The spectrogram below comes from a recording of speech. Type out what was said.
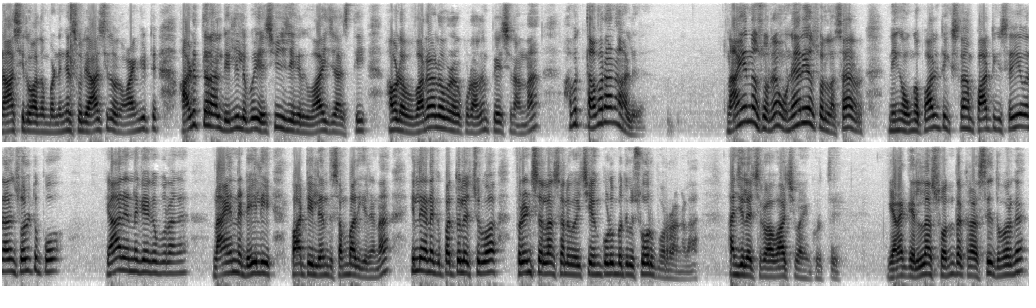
நான் ஆசீர்வாதம் பண்ணுங்கன்னு சொல்லி ஆசீர்வாதம் வாங்கிட்டு அடுத்த நாள் டெல்லியில் போய் எஸ்வி சேகருக்கு வாய் ஜாஸ்தி அவளை வரல வரக்கூடாதுன்னு பேசினான்னா அவர் தவறான ஆள். நான் என்ன சொல்கிறேன் நிறைய சொல்லலாம். சார் நீங்கள் உங்கள் பாலிடிக்ஸ்லாம் பார்ட்டிக்கு சரியே வராதுன்னு சொல்லிட்டு போ. யார் என்ன கேட்க போகிறாங்க நான் என்ன டெய்லி பார்ட்டியிலேருந்து சம்பாதிக்கிறேன்னா இல்லை எனக்கு பத்து லட்ச ரூபா ஃப்ரெண்ட்ஸ் எல்லாம் செலவு வச்சு என் குடும்பத்துக்கு சோறு போடுறாங்களா? அஞ்சு லட்ச ரூபா வாட்ச் வாங்கி கொடுத்து. எனக்கு எல்லாம் சொந்த காசு இது பாருங்க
